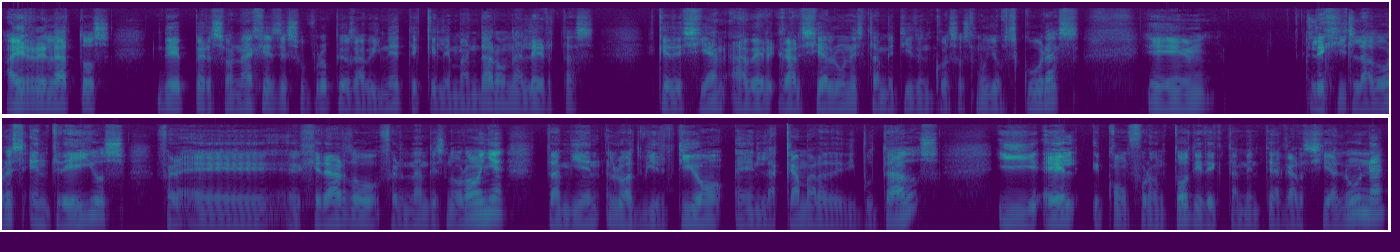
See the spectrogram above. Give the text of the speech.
Hay relatos de personajes de su propio gabinete que le mandaron alertas que decían, a ver, García Luna está metido en cosas muy oscuras. Em, legisladores, entre ellos eh, Gerardo Fernández Noroña, también lo advirtió en la Cámara de Diputados y él confrontó directamente a García Luna.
